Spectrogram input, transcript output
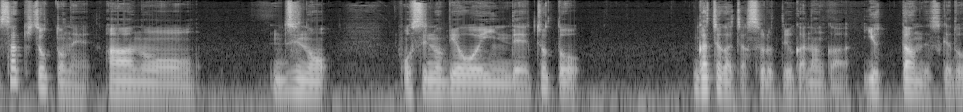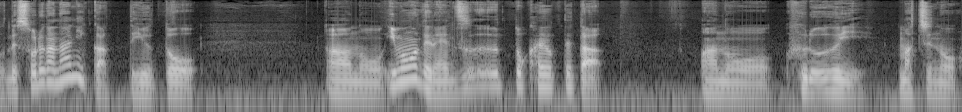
さっきちょっとね、あの、字の推しの病院でちょっとガチャガチャするっていうかなんか言ったんですけど、で、それが何かっていうと、あの、今までね、ずっと通ってたあの、古い町の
